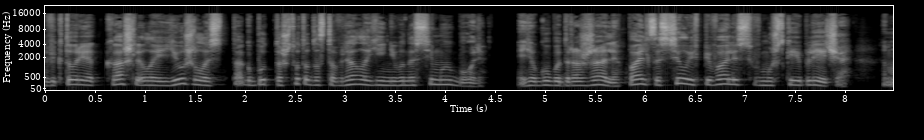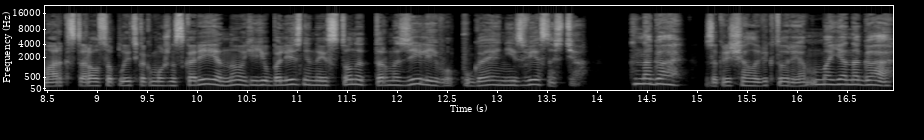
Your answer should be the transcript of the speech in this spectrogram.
Виктория кашляла и южилась, так будто что-то доставляло ей невыносимую боль. Ее губы дрожали, пальцы силой впивались в мужские плечи. Марк старался плыть как можно скорее, но ее болезненные стоны тормозили его, пугая неизвестностью. «Нога!» – закричала Виктория. «Моя нога!»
